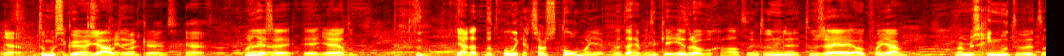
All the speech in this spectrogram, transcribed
Ja. Toen moest ik weer aan jou denken. Ja. Want jij zei, jij jij had... Ja, dat, dat vond ik echt zo stom, maar daar hebben we het een keer eerder over gehad. En toen, eh, toen zei jij ook van, ja, maar misschien moeten we het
